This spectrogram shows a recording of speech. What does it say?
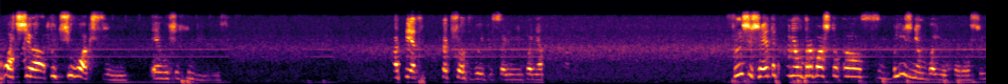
О, бача, тут чувак синий. Я его сейчас убью здесь. Капец, хедшот выписали, непонятно. Слышишь, я так понял, дробаш только с- в ближнем бою хороший.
